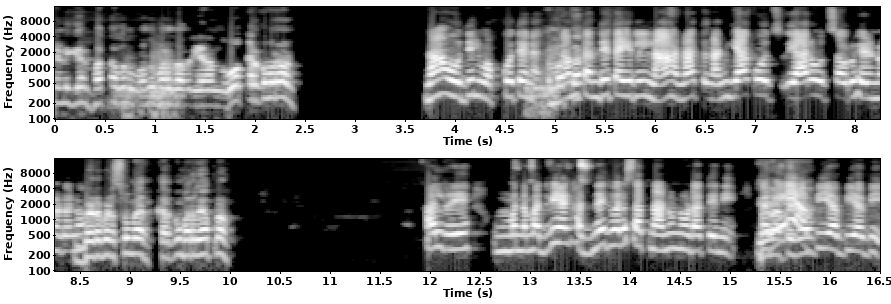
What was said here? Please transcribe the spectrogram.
ನಿನಗೇನ್ ಗೊತ್ತಾಗೋದು ಓದ್ ಬರೋದಂದ್ರೆ ಏನಂದ್ ಹೋಗ್ ಕರ್ಕೊಂಬರೋ ನಾ ಓದಿಲ್ ಒಪ್ಕೋತೇನೆ? ನಮ್ ತಂದೆ ತಾಯಿ ಇರ್ಲಿಲ್ಲ ನಾ ಅನಾಥ. ನನ್ಗೆ ಯಾಕೆ ಓದ್ಸ್ ಯಾರು ಓದ್ಸವ್ರು ಹೇಳಿ ನೋಡೋನು? ಬೇಡ ಬೇಡ ಸುಮಾರ್ ಕರ್ಕೊಂಡ್ ಬರ್ಲಿ ಅಪ್ರ ಅಲ್ರಿ ಮದ್ವೆ ಮದ್ವೆಯಾಗ ಹದಿನೈದ್ ವರ್ಷ ಆತ್ ನಾನು ನೋಡಾತೇನಿ. ಬರೇ ಏನಾತೀಗ? ಅಬಿ ಅಬಿ ಅಬಿ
